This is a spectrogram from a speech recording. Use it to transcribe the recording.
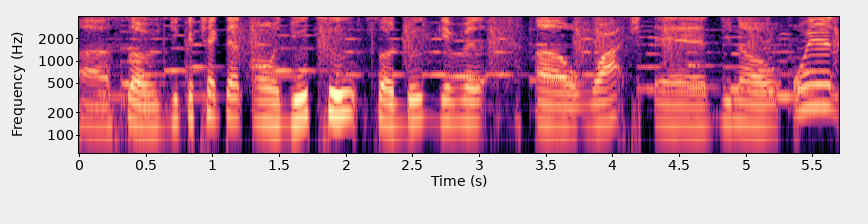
Uh, so you can check that on YouTube. So do give it a watch and you know, and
